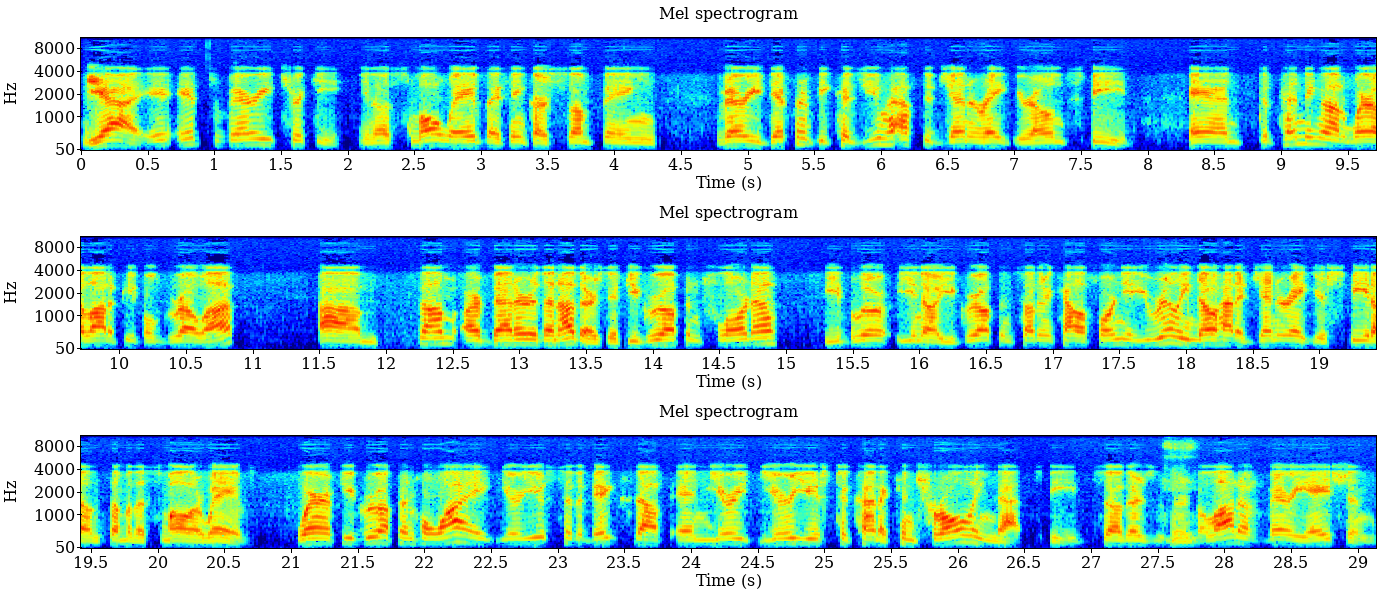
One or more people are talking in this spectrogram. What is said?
Yeah, it, it's very tricky. You know, small waves, I think, are something very different because you have to generate your own speed. And depending on where a lot of people grow up, um, some are better than others. If you grew up in Florida, you blew, you know, you grew up in Southern California, you really know how to generate your speed on some of the smaller waves. Where if you grew up in Hawaii, you're used to the big stuff and you're you're used to kind of controlling that speed. So there's there's a lot of variations.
